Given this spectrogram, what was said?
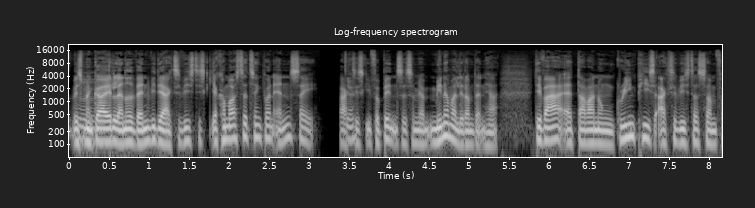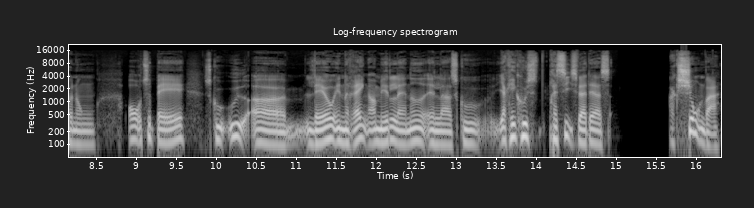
hvis mm. man gør et eller andet vanvittigt aktivistisk. Jeg kommer også til at tænke på en anden sag, faktisk, ja. i forbindelse, som jeg minder mig lidt om den her. Det var, at der var nogle Greenpeace-aktivister, som for nogle år tilbage skulle ud og lave en ring om et eller andet, eller skulle... Jeg kan ikke huske præcis, hvad deres aktion var,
